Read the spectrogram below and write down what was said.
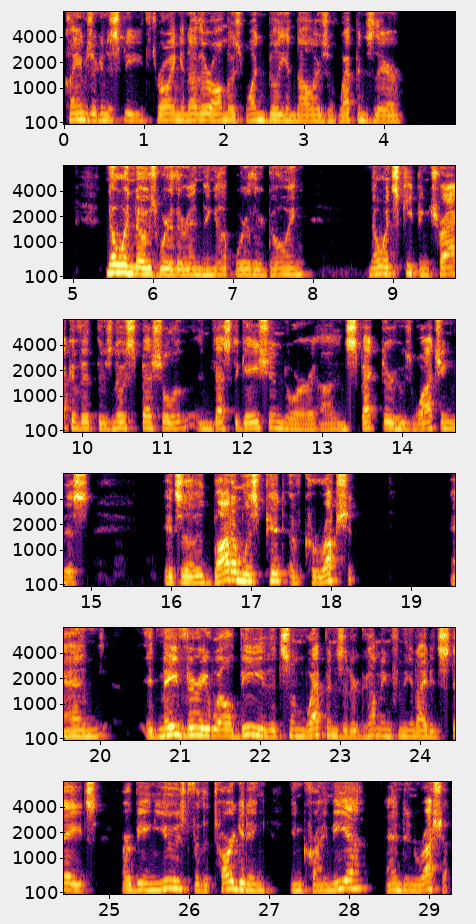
claims they're going to be throwing another almost one billion dollars of weapons there. No one knows where they're ending up, where they're going. no one's keeping track of it. There's no special investigation or uh, inspector who's watching this. It's a bottomless pit of corruption. And it may very well be that some weapons that are coming from the United States are being used for the targeting in Crimea and in Russia.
